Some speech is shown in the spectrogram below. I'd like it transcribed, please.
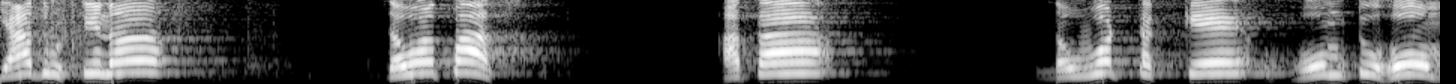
या दृष्टीनं जवळपास आता नव्वद टक्के होम टू होम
